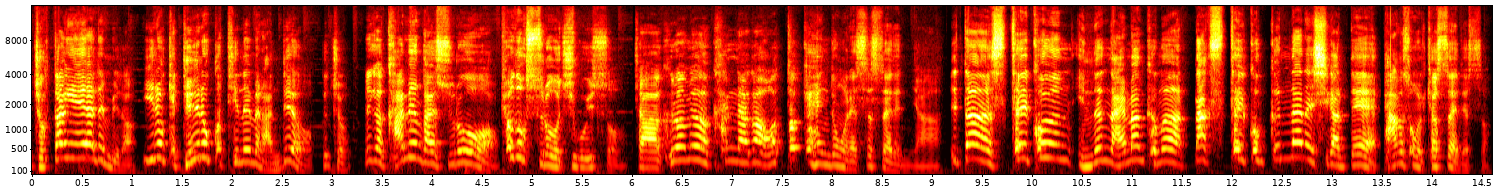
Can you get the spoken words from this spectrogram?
적당히 해야 됩니다. 이렇게 대놓고 티내면 안 돼요. 그쵸? 그러니까 가면 갈수록 표독스러워지고 있어. 자 그러면 칸나가 어떻게 행동을 했었어야 됐냐? 일단 스텔콘 있는 날만큼은 딱 스텔콘 끝나는 시간대에 방송을 켰어야 됐어.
